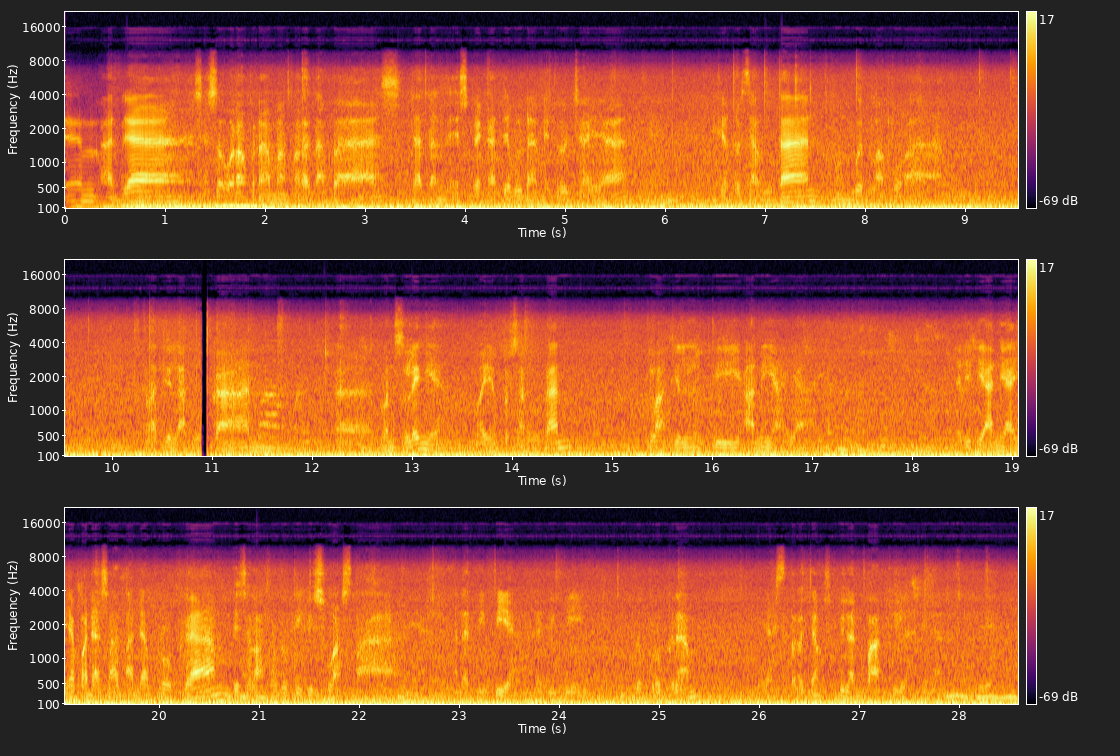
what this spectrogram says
Kemarin ada seseorang bernama Farad Abbas datang ke SPKT Polda Metro Jaya. Yang bersangkutan membuat laporan. Telah dilakukan eh, konseling ya, bahwa yang bersangkutan telah di, dianiaya. Jadi dianiaya pada saat ada program di salah satu TV swasta. Ada TV ya, ada TV. Itu program ya setelah jam 9 pagi lah. Ya.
